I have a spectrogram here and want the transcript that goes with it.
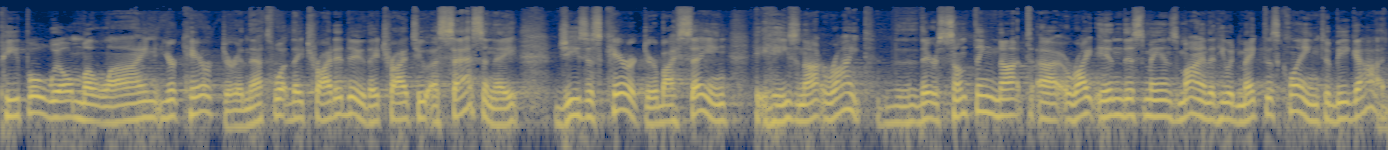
people will malign your character. And that's what they try to do. They try to assassinate Jesus' character by saying he's not right. There's something not uh, right in this man's mind that he would make this claim to be God.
